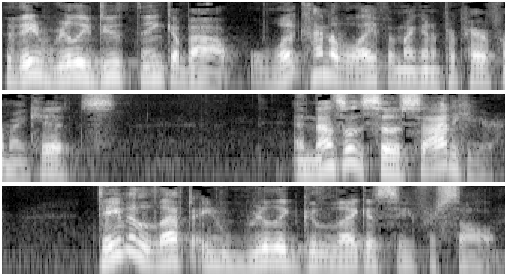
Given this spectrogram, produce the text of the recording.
that they really do think about what kind of life am I going to prepare for my kids? And that's what's so sad here. David left a really good legacy for Solomon.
